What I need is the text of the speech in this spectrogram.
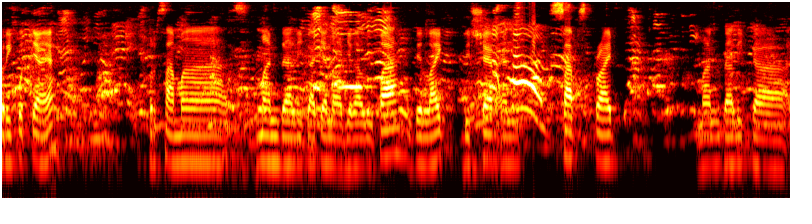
berikutnya ya. Bersama Mandalika Channel. Jangan lupa di like, di share, and subscribe Mandalika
